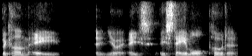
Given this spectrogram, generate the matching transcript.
become a, a you know a, a stable, potent,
